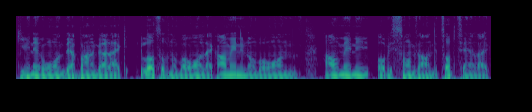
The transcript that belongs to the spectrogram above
giving everyone their banger. Like lots of number one. Like how many number ones? How many of his songs are on the top ten? Like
